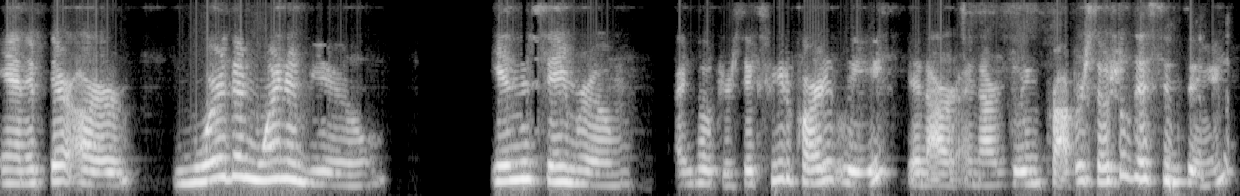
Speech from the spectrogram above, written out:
and if there are more than one of you in the same room, I hope you're six feet apart at least and are and are doing proper social distancing.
